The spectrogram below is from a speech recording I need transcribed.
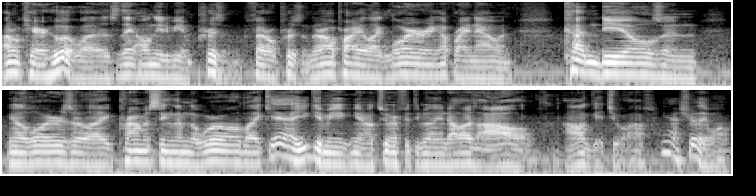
I don't care who it was. They all need to be in prison, federal prison. They're all probably like lawyering up right now and cutting deals and you know lawyers are like promising them the world like yeah you give me you know 250 million dollars I'll I'll get you off yeah sure they won't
